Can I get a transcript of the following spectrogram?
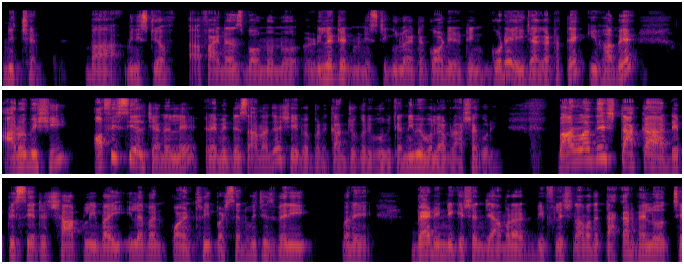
নিচ্ছেন বা মিনিস্ট্রি অফ ফাইন্যান্স বা অন্যান্য রিলেটেড মিনিস্ট্রিগুলো একটা কোঅর্ডিনেটিং করে এই জায়গাটাতে কীভাবে আরও বেশি অফিসিয়াল চ্যানেলে রেমিটেন্স আনা যায়, সেই ব্যাপারে কার্যকরী ভূমিকা নিবে বলে আমরা আশা করি। Bangladesh taka depreciated sharply by eleven point three percent which is very মানে ব্যাড ইন্ডিকেশন যে আমরা ডিফ্লেশন আমাদের টাকার ভ্যালু হচ্ছে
